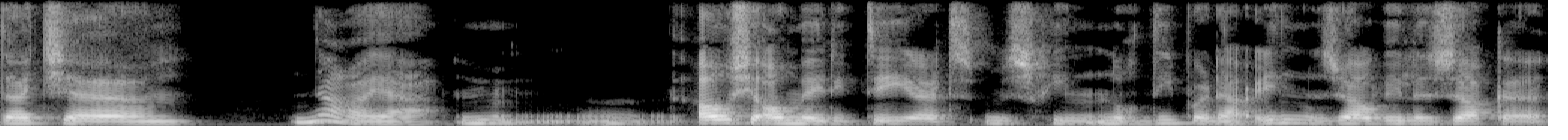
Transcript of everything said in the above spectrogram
dat je, nou ja, als je al mediteert, misschien nog dieper daarin zou willen zakken.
